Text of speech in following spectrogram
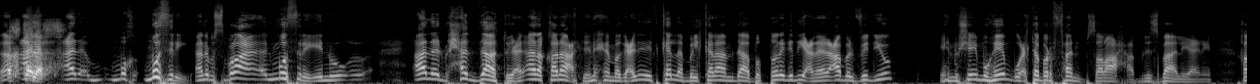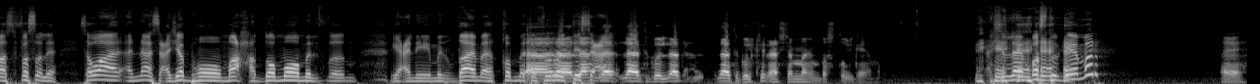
اختلف. أنا, أنا مخ مثري. أنا بصراحه المثري إنه أنا بحد ذاته يعني أنا قناعتي نحن ما قاعدين نتكلم بالكلام ده بالطريقة دي عن ألعاب الفيديو إنه شيء مهم واعتبر فن بصراحة بالنسبة لي يعني. خلاص فصل سواء الناس عجبهم ما حضموه من يعني من دائما قمة لا, الفنون لا, التسعه لا, لا, لا تقول لا, لا تقول كذا عشان ما ينبسطوا الجيم عشان لا ينبسطوا الجيمر؟ إيه.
